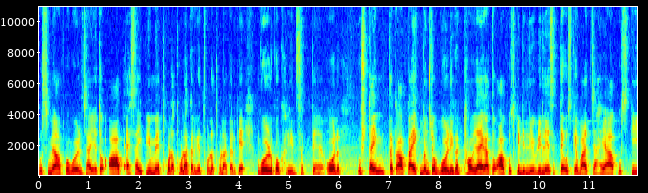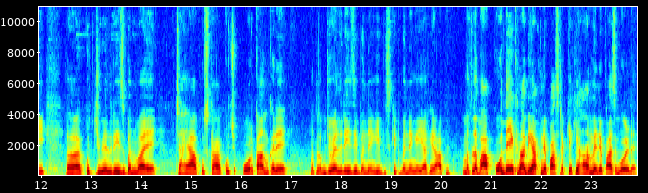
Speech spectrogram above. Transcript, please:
उसमें आपको गोल्ड चाहिए। तो आप एसआईपी में थोड़ा थोड़ा करके थोड़ा थोड़ा करके गोल्ड को ख़रीद सकते हैं। और उस टाइम तक आपका एक बंच ऑफ़ गोल्ड इकट्ठा हो जाएगा तो आप उसकी डिलीवरी ले सकते हैं। उसके बाद चाहे आप उसकी आ, कुछ ज्वेलरीज बनवाए चाहे आप उसका कुछ और काम करें मतलब ज्वेलरीज ही बनेगी, बिस्किट बनेंगे या फिर आप मतलब आपको देखना भी अपने पास रखे कि हाँ मेरे पास गोल्ड है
